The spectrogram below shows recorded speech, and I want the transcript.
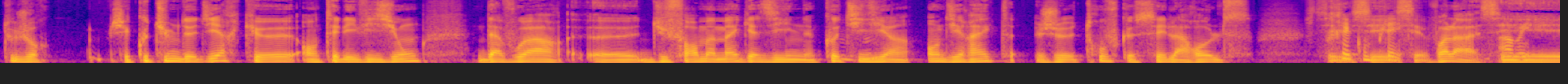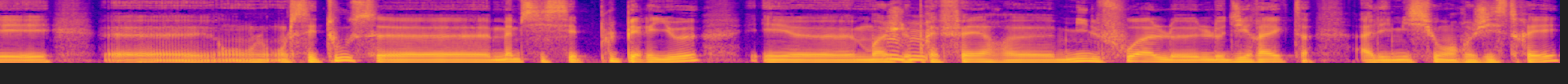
toujours j'ai coutume de dire que en télévision, d'avoir euh, du format magazine quotidien mhm. en direct, je trouve que c'est la Rolls. Très complet. Voilà, c'est ah euh, on, on, le sait tous, euh, même si c'est plus périlleux. Et euh, moi, je mhm. préfère euh, mille fois le, le direct à l'émission enregistrée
